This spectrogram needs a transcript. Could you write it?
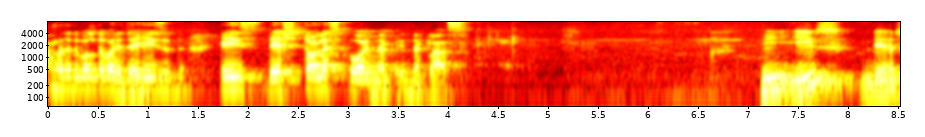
আমরা যদি বলতে পারি যে he is he is the tallest boy in the in the class he is dash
